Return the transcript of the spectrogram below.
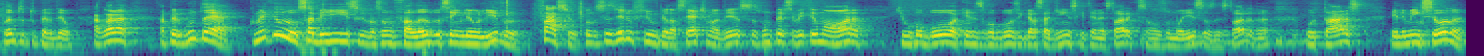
Quanto tu perdeu? Agora, a pergunta é, como é que eu saberia isso que nós estamos falando sem ler o livro? Fácil. Quando vocês verem o filme pela sétima vez, vocês vão perceber que tem uma hora que o robô, aqueles robôs engraçadinhos que tem na história, que são os humoristas da história, né? o TARS, ele menciona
